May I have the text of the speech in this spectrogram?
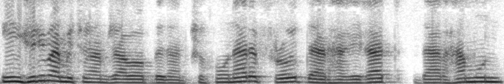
اینجوری من می‌تونم جواب بدم که هنر فروید در حقیقت در همون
